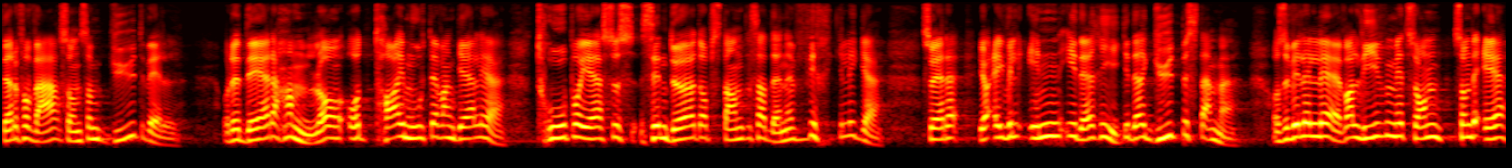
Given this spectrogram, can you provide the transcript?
der det får være sånn som Gud vil. Og Det er det det handler om. Å ta imot evangeliet. Tro på Jesus sin død og oppstandelse, at den er virkelige så er det ja, jeg vil inn i det riket der Gud bestemmer. Og så vil jeg leve livet mitt sånn som det er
